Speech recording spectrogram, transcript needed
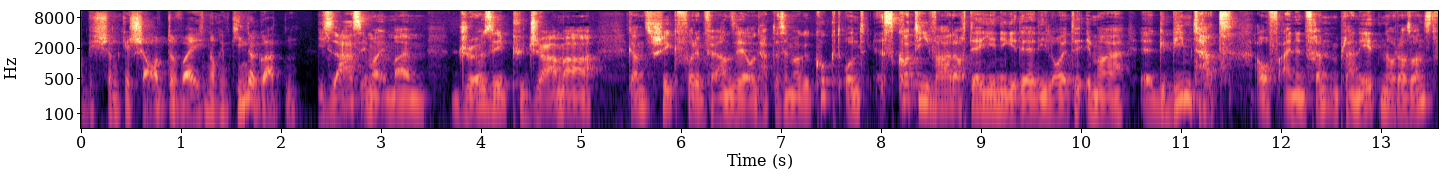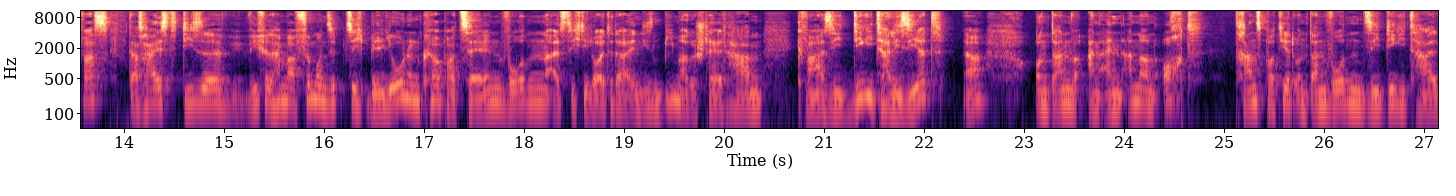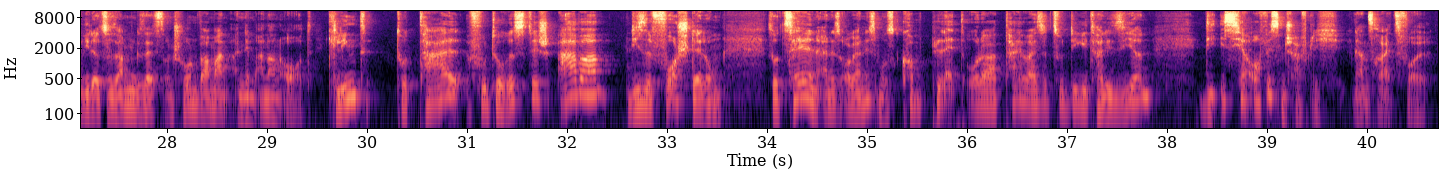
Habe ich schon geschaut, da war ich noch im Kindergarten. Ich saß immer in meinem Jersey-Pyjama ganz schick vor dem Fernseher und habe das immer geguckt. Und Scotty war doch derjenige, der die Leute immer äh, gebeamt hat auf einen fremden Planeten oder sonst was. Das heißt, diese, wie viel haben wir? 75 Billionen Körperzellen wurden, als sich die Leute da in diesen Beamer gestellt haben, quasi digitalisiert ja, und dann an einen anderen Ort transportiert und dann wurden sie digital wieder zusammengesetzt und schon war man an dem anderen Ort. Klingt total futuristisch, aber diese Vorstellung, so Zellen eines Organismus komplett oder teilweise zu digitalisieren, die ist ja auch wissenschaftlich ganz reizvoll.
